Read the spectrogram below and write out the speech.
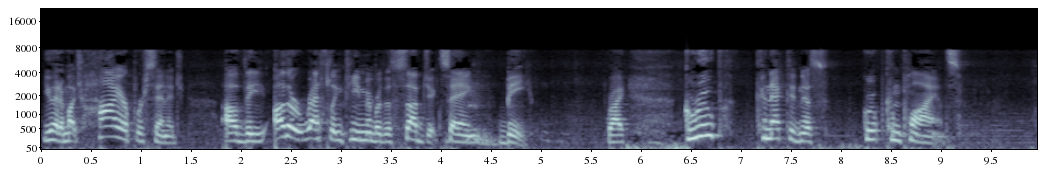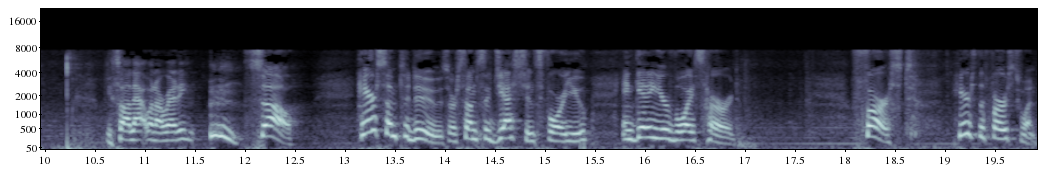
you had a much higher percentage of the other wrestling team member, the subject, saying B. Right? Group connectedness, group compliance. You saw that one already? so, here's some to dos or some suggestions for you in getting your voice heard. First, here's the first one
